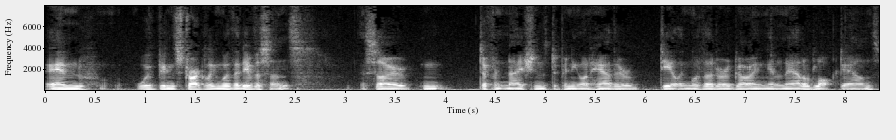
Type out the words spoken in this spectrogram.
and we've been struggling with it ever since. So different nations, depending on how they're dealing with it, are going in and out of lockdowns.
